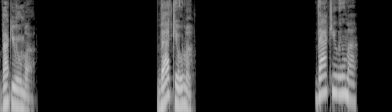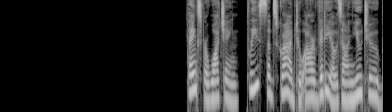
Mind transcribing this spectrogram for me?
Vacuuma. Vacuuma. Vacuuma. Thanks for watching. Please subscribe to our videos on YouTube.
